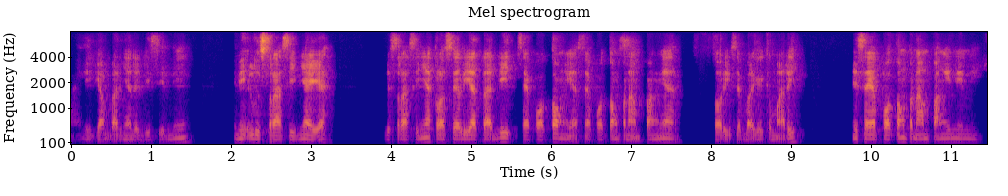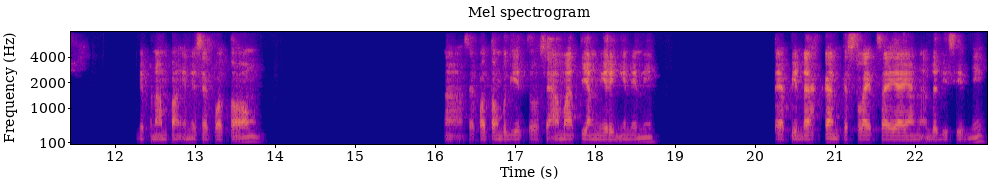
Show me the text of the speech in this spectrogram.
Nah ini gambarnya ada di sini. Ini ilustrasinya ya ilustrasinya kalau saya lihat tadi saya potong ya saya potong penampangnya. Sorry saya balik kemari. Ini saya potong penampang ini nih. Ini penampang ini saya potong. Nah saya potong begitu. Saya amati yang miring ini nih. Saya pindahkan ke slide saya yang ada di sini.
